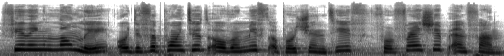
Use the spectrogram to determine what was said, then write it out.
feeling lonely or disappointed over missed opportunities for friendship and fun.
